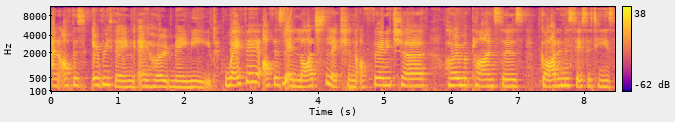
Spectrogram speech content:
and offers everything a home may need. Wayfair offers a large selection of furniture, home appliances, garden necessities,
